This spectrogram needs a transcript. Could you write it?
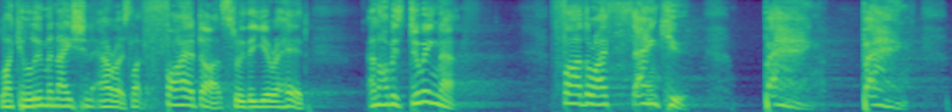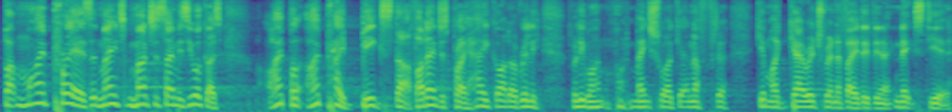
like illumination arrows, like fire darts through the year ahead. And I was doing that. Father, I thank you. Bang, bang. But my prayers are much the same as your guys. I, I pray big stuff. I don't just pray, hey, God, I really, really want, want to make sure I get enough to get my garage renovated next year.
